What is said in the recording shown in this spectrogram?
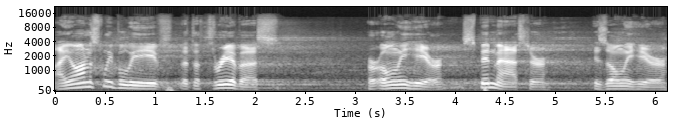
I honestly believe that the three of us are only here, Spin Master is only here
